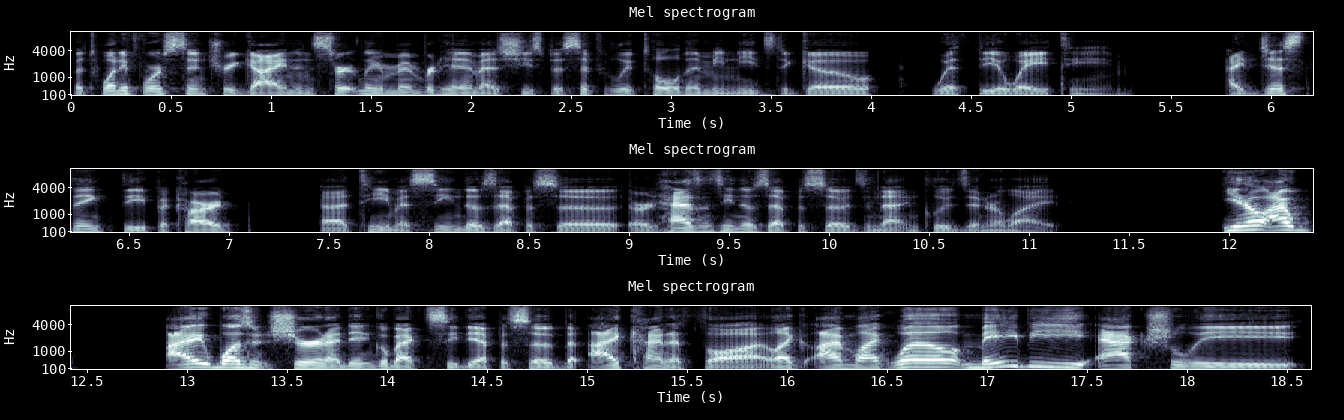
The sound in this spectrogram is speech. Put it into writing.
but 24th century Guinan certainly remembered him as she specifically told him he needs to go with the away team. I just think the Picard uh, team has seen those episodes, or hasn't seen those episodes, and that includes Inner Light. You know, I I wasn't sure, and I didn't go back to see the episode, but I kind of thought, like, I'm like, well, maybe actually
